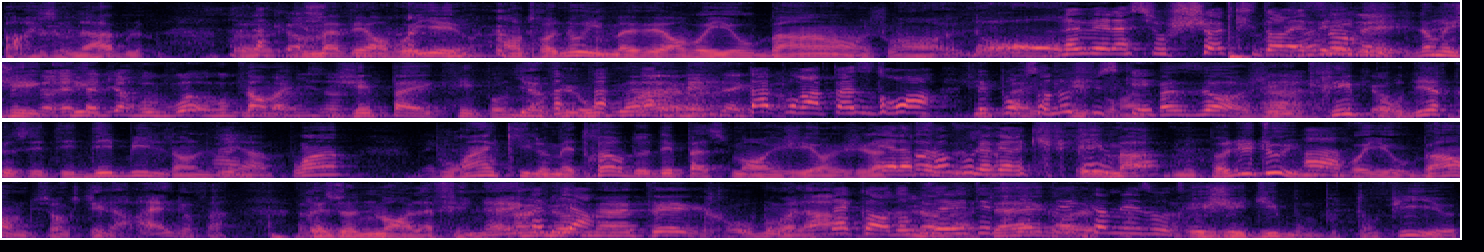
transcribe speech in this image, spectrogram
pas raisonnable. Euh, il m'avait envoyé, entre nous, il m'avait envoyé au bain en jouant. Euh, non Révélation choc dans la non, non, mais, non, mais j'ai écrit. rétablir vos, voix, vos Non, mais j'ai pas écrit pour le. Il y avait au moins. pas pour un passe-droit, mais pour s'en offusquer. Pour un passe-droit. J'ai ah, écrit pour dire que c'était débile d'enlever un point pour un kilomètre heure de dépassement. Et, j'ai, la à la fin, vous l'avez récupéré ou pas Mais pas du tout. Il m'a ah. envoyé au bain en me disant que c'était la règle. Enfin, raisonnement à la Fenech. Un homme intègre, au moins. Voilà, D'accord, donc vous avez été traité comme les autres. Et j'ai dit, bon, tant pis. Euh,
